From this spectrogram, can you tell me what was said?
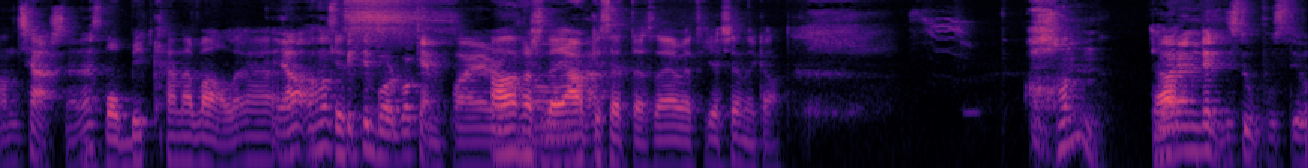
Han kjæresten hennes. Bobby Cannavale. Ja, han Ikke spilte i Boardwalk Empire. Ja, kanskje det. Jeg har ikke sett det, så jeg vet ikke. Jeg kjenner ikke han. Han Ja. var en veldig stor positiv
